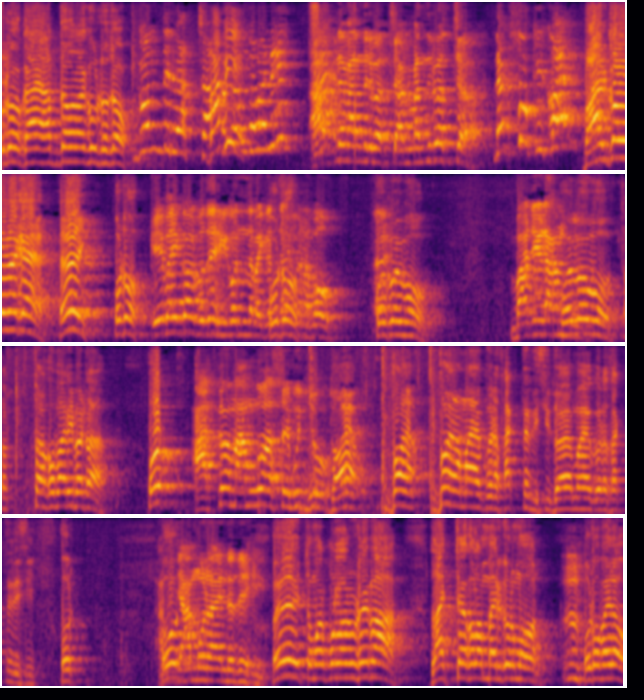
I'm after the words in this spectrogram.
উঠো গায়ে হাত দেওয়ার আগে উঠো যাও। গন্দির বাচ্চা ভাবি! মানে আপনি বান্দির বাচ্চা আমি বান্দির বাচ্চা। দেখছ কি কয়? বাইর করো না কে? এই ওঠো। কে ভাই করব? দেখি কোন ভাই ওঠো। করতে না কই কইবো বাড়ি এটা কই আমগো কইবো তক বাড়ি বেটা। ওঠ আজকে মামগো আছে বুঝছ? দয়া দয়া দয়া মায়া করে থাকতে দিছি দয়া মায়া করে থাকতে দিছি। আমি ওঠ। যাব দেখি। এই তোমার পোলার উঠাইবা। লাইটটা কলম বাইর করো মন। ওঠো বাইরাও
